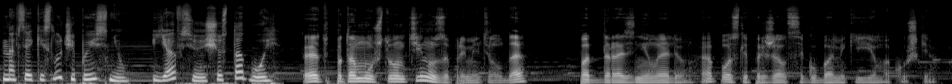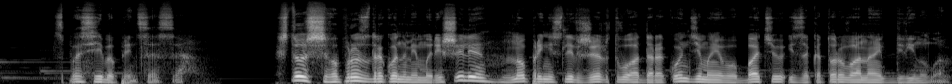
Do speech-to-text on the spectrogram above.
На всякий случай поясню. Я все еще с тобой. Это потому, что он Тину заприметил, да? Поддразнил Элю, а после прижался губами к ее макушке. Спасибо, принцесса. Что ж, вопрос с драконами мы решили, но принесли в жертву Адараконде моего батю, из-за которого она и двинула.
